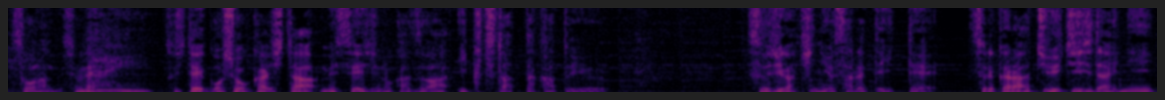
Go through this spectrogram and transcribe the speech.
ーそうなんですよね、はい。そしてご紹介したメッセージの数はいくつだったかという数字が記入されてい。てそれから11時台に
